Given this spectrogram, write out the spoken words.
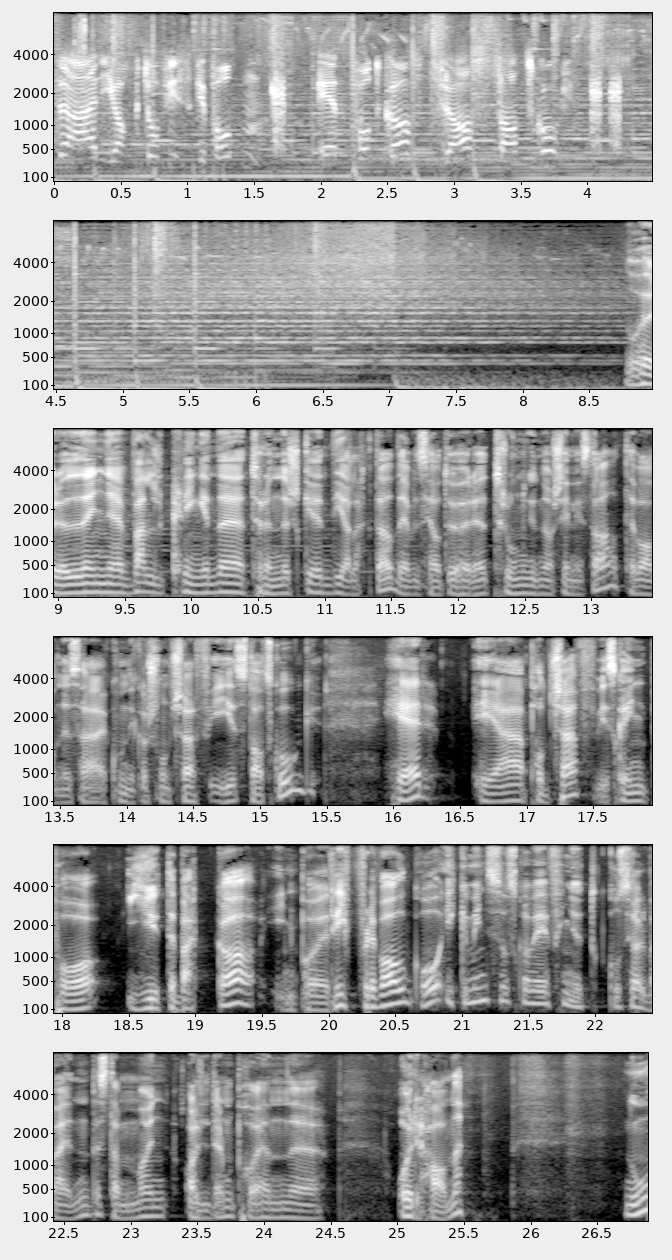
Dette er Jakt- og fiskepodden, en podkast fra Statskog. Nå hører du den velklingende trønderske dialekta, dvs. Si at du hører Trond Gunnar Skillingstad. Til vanlig er jeg kommunikasjonssjef i Statskog. Her er jeg podsjef. Vi skal inn på gytebekka, inn på riflevalg, og ikke minst så skal vi finne ut hvordan i all verden bestemmer man alderen på en uh, orrhane. Nå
